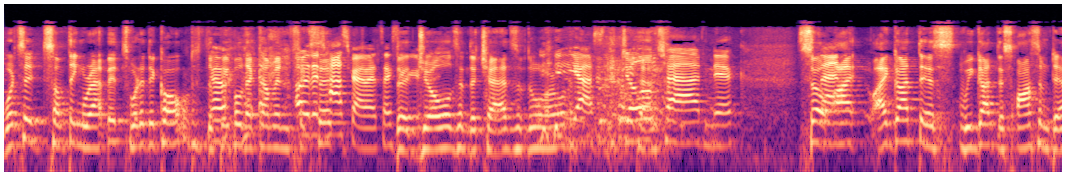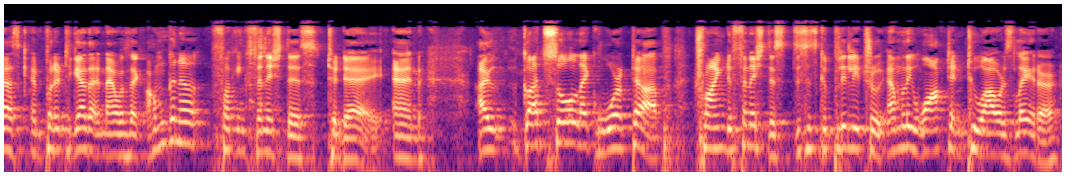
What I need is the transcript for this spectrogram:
What's it? Something rabbits. What are they called? The Oh. people that come and fix Oh, fix the it. task rabbits. I see The Joels and the Chads of the world. yes, Joel, Chad, Nick. So I, I got this. We got this awesome desk and put it together, and I was like, I'm gonna fucking finish this today. And I got so like worked up trying to finish this. This is completely true. Emily walked in two hours later,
